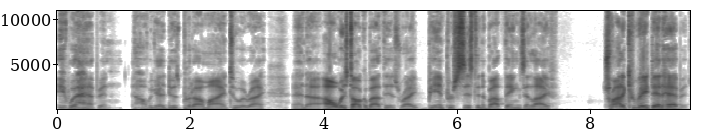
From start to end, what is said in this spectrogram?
it will happen. All we got to do is put our mind to it, right? And uh, I always talk about this, right? Being persistent about things in life. Try to create that habit.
